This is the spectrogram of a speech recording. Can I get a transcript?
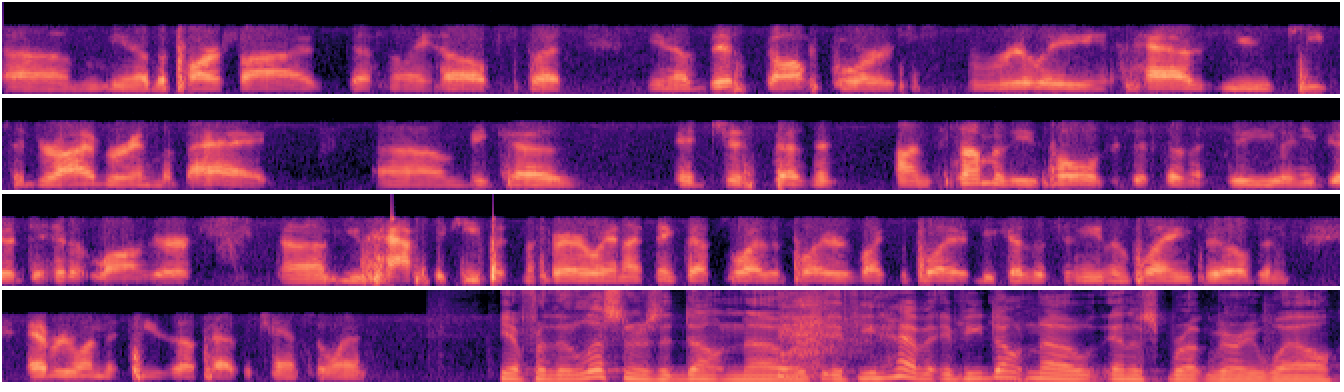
Um, you know, the par five definitely helps, but you know, this golf course really has you keep the driver in the bag um, because it just doesn't on some of these holes, it just doesn't do you any good to hit it longer. Um, you have to keep it in the fairway, and I think that's why the players like to play it because it's an even playing field, and everyone that tees up has a chance to win. Yeah, for the listeners that don't know, if, if you have if you don't know Innisbrook very well,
